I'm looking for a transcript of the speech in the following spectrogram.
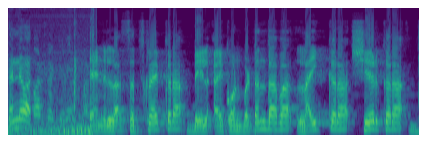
धन्यवाद. चॅनलला सबस्क्राईब करा बेल आयकॉन बटन दाबा लाईक करा शेअर करा धन्यवाद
